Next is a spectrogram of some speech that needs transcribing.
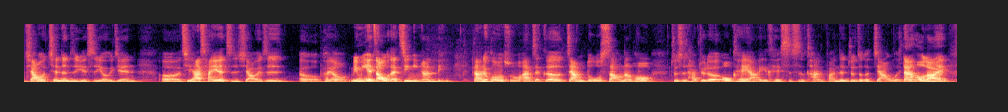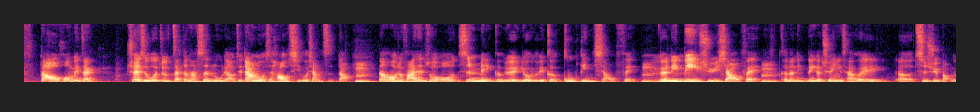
像我前阵子也是有一间呃其他产业的直销，也是呃朋友明明也知道我在经营安利，然后就跟我说啊这个这样多少，然后就是他觉得 OK 啊，也可以试试看，反正就这个价位。但后来到后面再确实我就在跟他深入了解，当然我是好奇，我想知道，嗯，然后就发现说，哦，是每个月又有一个固定消费，嗯，对你必须消费，嗯，可能你那个权益才会呃持续保留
